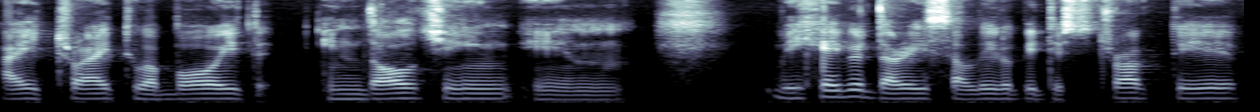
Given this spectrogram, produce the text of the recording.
I try to avoid indulging in behavior that is a little bit destructive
